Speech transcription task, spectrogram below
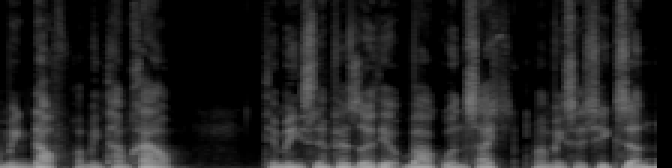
mà mình đọc và mình tham khảo thì mình xin phép giới thiệu ba cuốn sách mà mình sẽ trích dẫn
